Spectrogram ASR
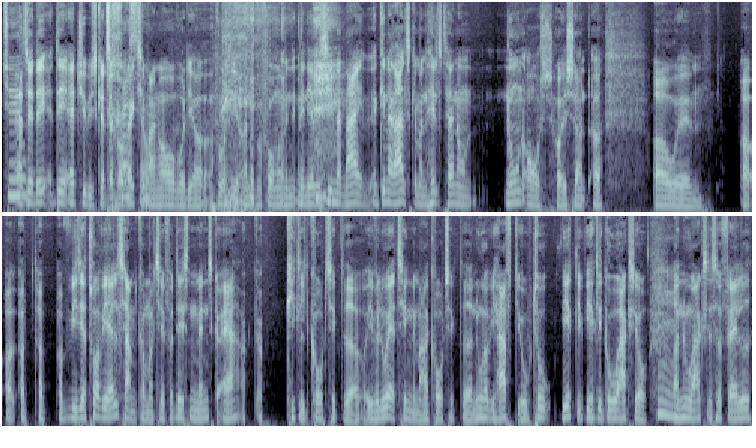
20? Altså, det, det er typisk, at der går rigtig år. mange år, hvor de, hvor de underperformer, men, men jeg vil sige, at nej, generelt skal man helst have nogle, nogle års horisont, og, og, øh, og, og, og, og, og vi, jeg tror, vi alle sammen kommer til, for det er sådan, mennesker er, og, og kigge lidt kortsigtet og evaluere tingene meget kortsigtet. Og nu har vi haft jo to virkelig, virkelig gode aktieår, mm. og nu er aktier så faldet.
